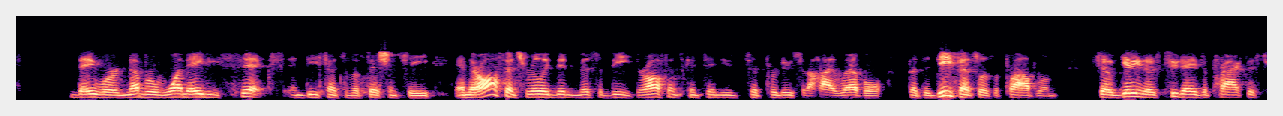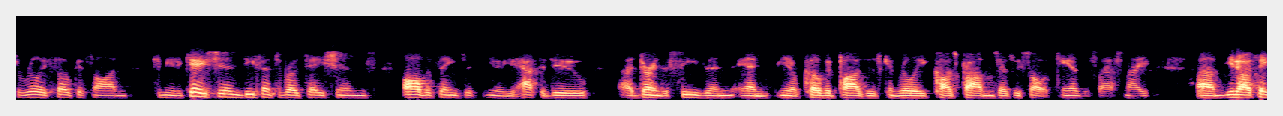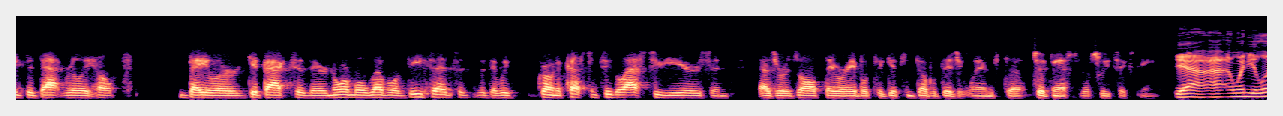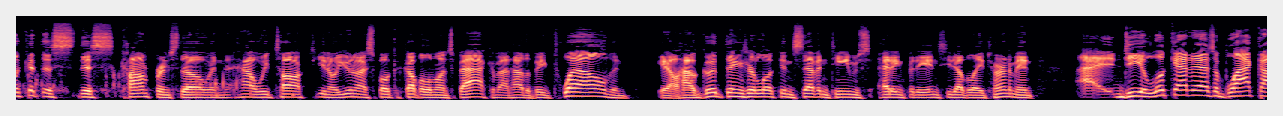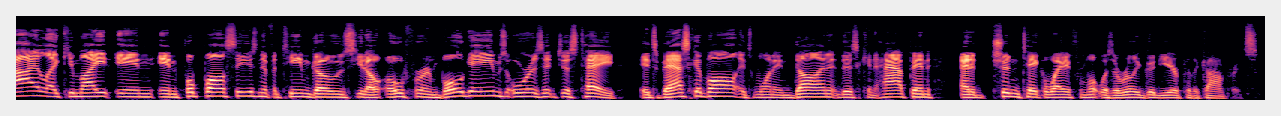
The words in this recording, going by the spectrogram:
they were number 186 in defensive efficiency. And their offense really didn't miss a beat. Their offense continued to produce at a high level, but the defense was the problem. So getting those two days of practice to really focus on communication, defensive rotations, all the things that you know you have to do uh, during the season. And you know, COVID pauses can really cause problems, as we saw with Kansas last night. Um, you know, I think that that really helped Baylor get back to their normal level of defense that we've grown accustomed to the last two years, and as a result, they were able to get some double-digit wins to, to advance to the Sweet 16. Yeah, uh, when you look at this this conference though, and how we talked, you know, you and I spoke a couple of months back about how the Big 12 and you know, how good things are looking, seven teams heading for the NCAA tournament. Do you look at it as a black eye like you might in in football season if a team goes you know oh over in bowl games? Or is it just hey it's basketball it's one and done this can happen and it shouldn't take away from what was a really good year for the conference?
